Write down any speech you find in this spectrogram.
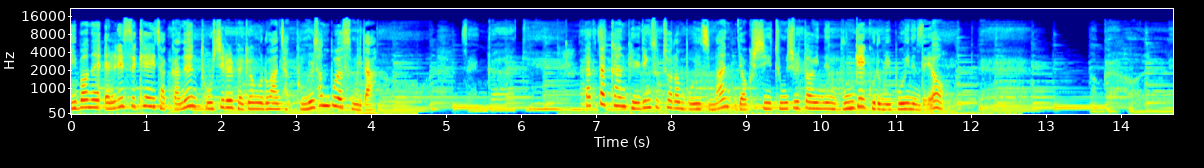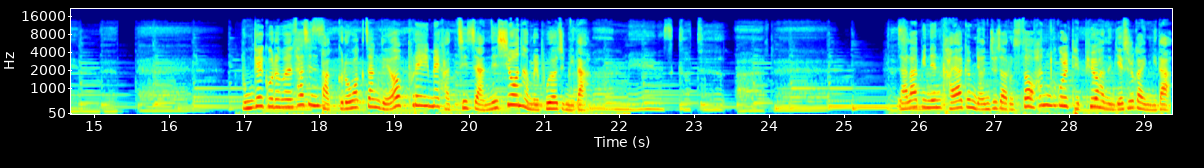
이번에 앨리스 K 작가는 도시를 배경으로 한 작품을 선보였습니다. 딱딱한 빌딩 숲처럼 보이지만 역시 둥실 떠 있는 뭉게 구름이 보이는데요. 뭉게 구름은 사진 밖으로 확장되어 프레임에 갇히지 않는 시원함을 보여줍니다. 라라비는 가야금 연주자로서 한국을 대표하는 예술가입니다.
